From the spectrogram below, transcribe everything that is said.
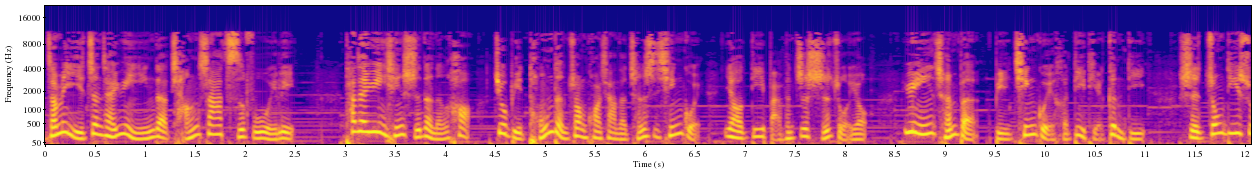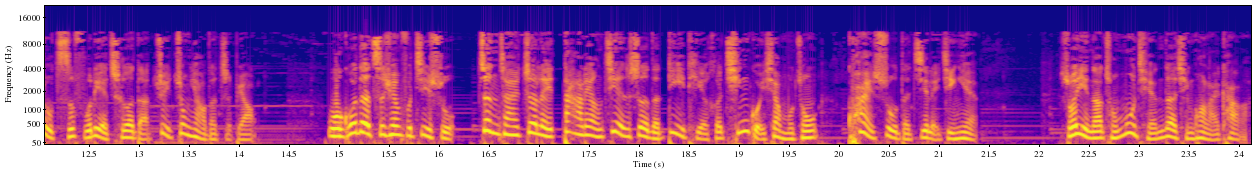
咱们以正在运营的长沙磁浮为例，它在运行时的能耗就比同等状况下的城市轻轨要低百分之十左右，运营成本比轻轨和地铁更低，是中低速磁浮列车的最重要的指标。我国的磁悬浮技术正在这类大量建设的地铁和轻轨项目中快速的积累经验，所以呢，从目前的情况来看啊，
